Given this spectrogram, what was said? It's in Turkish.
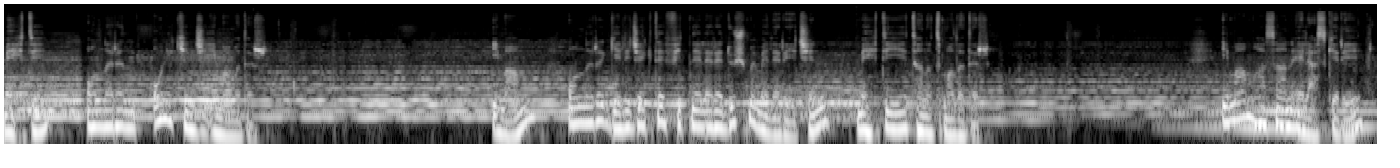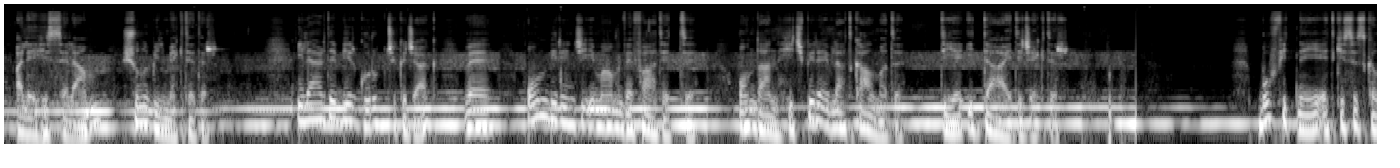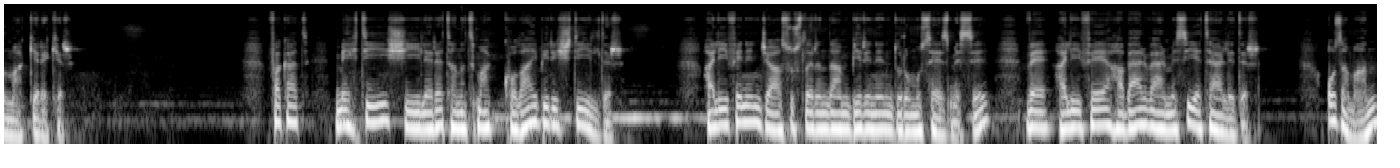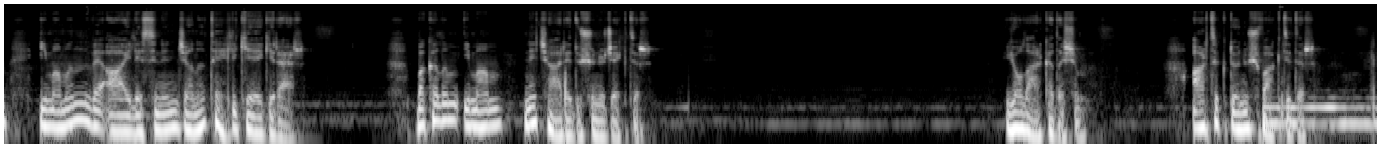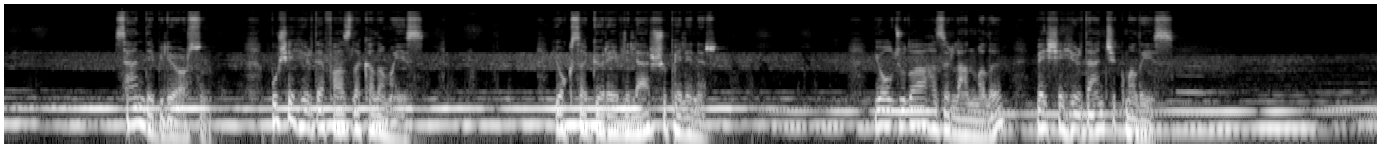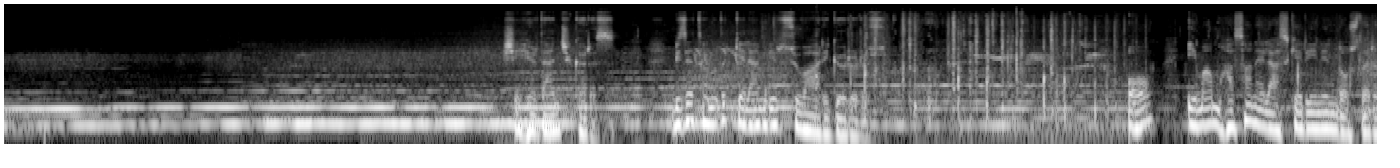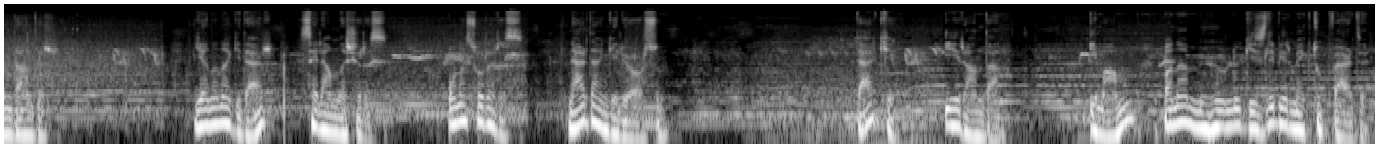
Mehdi onların 12. imamıdır. İmam, onları gelecekte fitnelere düşmemeleri için Mehdi'yi tanıtmalıdır. İmam Hasan el-Askeri aleyhisselam şunu bilmektedir. İleride bir grup çıkacak ve 11. imam vefat etti, ondan hiçbir evlat kalmadı diye iddia edecektir. Bu fitneyi etkisiz kılmak gerekir. Fakat Mehdi'yi Şiilere tanıtmak kolay bir iş değildir. Halifenin casuslarından birinin durumu sezmesi ve halifeye haber vermesi yeterlidir. O zaman imamın ve ailesinin canı tehlikeye girer. Bakalım imam ne çare düşünecektir? Yol arkadaşım. Artık dönüş vaktidir. Sen de biliyorsun. Bu şehirde fazla kalamayız. Yoksa görevliler şüphelenir. Yolculuğa hazırlanmalı ve şehirden çıkmalıyız. Şehirden çıkarız. Bize tanıdık gelen bir süvari görürüz. O, İmam Hasan el Askeri'nin dostlarındandır. Yanına gider, selamlaşırız. Ona sorarız. Nereden geliyorsun? Der ki, İran'dan. İmam bana mühürlü gizli bir mektup verdi.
